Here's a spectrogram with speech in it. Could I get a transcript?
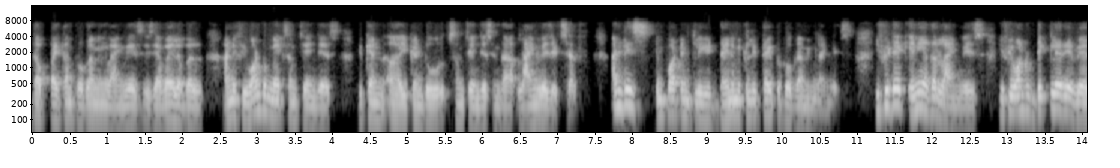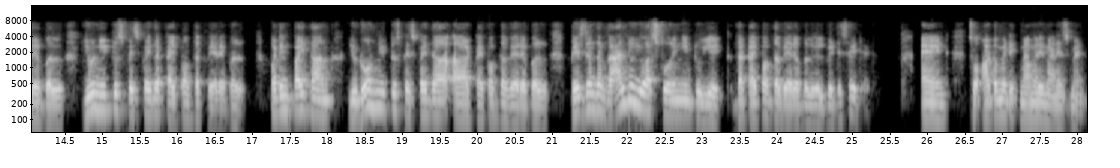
the python programming language is available. And if you want to make some changes you can uh, you can do some changes in the language itself. And it is importantly dynamically typed programming language. If you take any other language if you want to declare a variable you need to specify the type of that variable but in python you don't need to specify the uh, type of the variable. Based on the value you are storing into it the type of the variable will be decided. And so automatic memory management.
